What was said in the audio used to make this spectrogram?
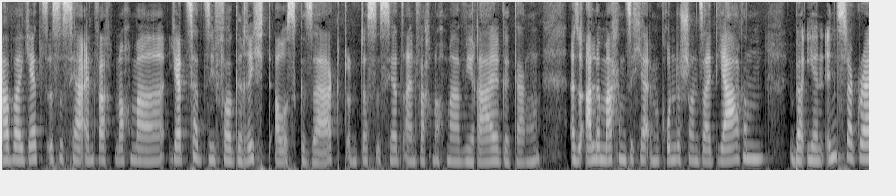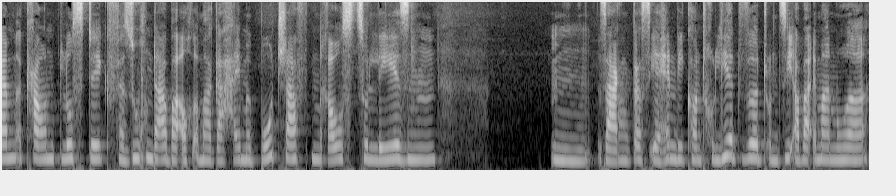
Aber jetzt ist es ja einfach noch mal, jetzt hat sie vor Gericht ausgesagt und das ist jetzt einfach noch mal viral gegangen. Also alle machen sich ja im Grunde schon seit Jahren über ihren Instagram-Account lustig, versuchen da aber auch immer geheime Botschaften rauszulesen, mm, sagen, dass ihr Handy kontrolliert wird und sie aber immer nur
